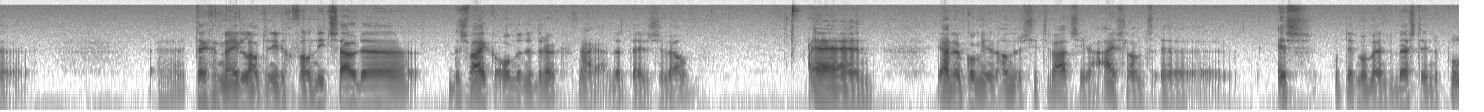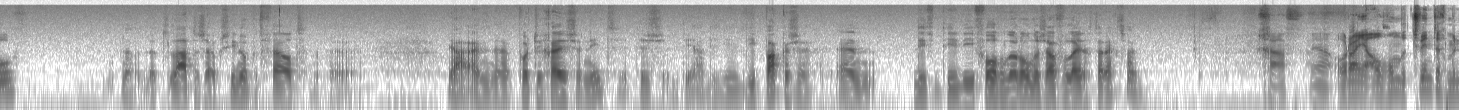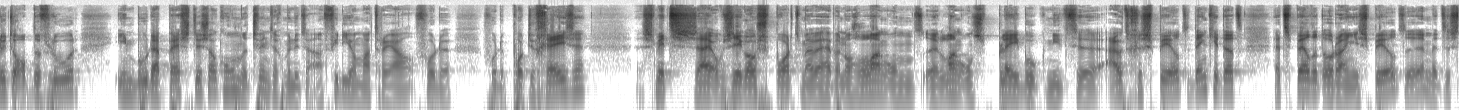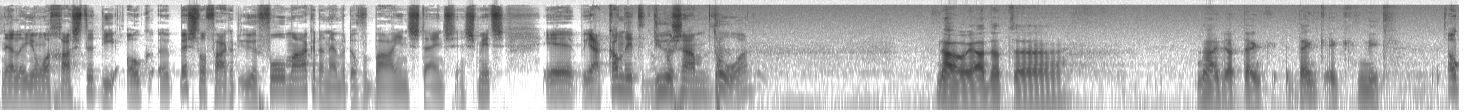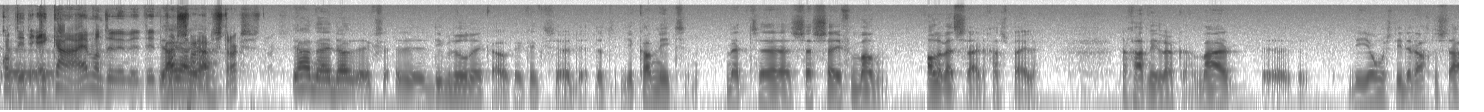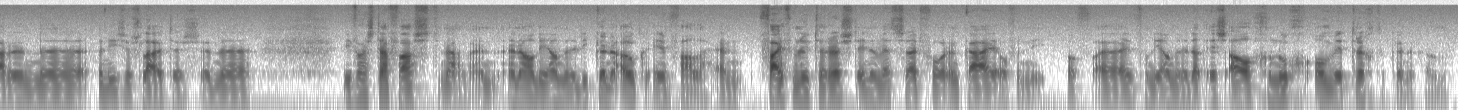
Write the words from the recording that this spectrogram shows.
uh, tegen Nederland in ieder geval niet zouden bezwijken onder de druk. Nou ja, dat deden ze wel. En ja, dan kom je in een andere situatie. Nou, IJsland is op dit moment de beste in de pool. Nou, dat laten ze ook zien op het veld. Ja, en Portugezen niet. Dus ja, die, die, die pakken ze. En die, die, die volgende ronde zou volledig terecht zijn. Ja. Oranje al 120 minuten op de vloer in Budapest. Dus ook 120 minuten aan videomateriaal voor de, voor de Portugezen. Smits zei op Ziggo Sport, maar we hebben nog lang, ons uh, lang ons playbook niet uh, uitgespeeld. Denk je dat het spel dat Oranje speelt, uh, met de snelle jonge gasten, die ook best wel vaak het uur volmaken, dan hebben we het over Bayern, Steins en Smits. ja, kan dit duurzaam door? Nou ja, dat, nee, dat denk, denk ik niet. Ook op dit EK, hè? Want dit ja, was ja, zwaarder ja. straks. Ja, nee, dat, ik, die bedoelde ik ook. Ik, ik, dat, je kan niet met uh, zes, zeven man alle wedstrijden gaan spelen. Dat gaat niet lukken. Maar uh, die jongens die erachter staan, een, uh, een Iso Sluiters, een Ivan Stavast nou, en, en al die anderen, die kunnen ook invallen. En vijf minuten rust in een wedstrijd voor een Kai of een, of, een van die anderen, dat is al genoeg om weer terug te kunnen komen.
